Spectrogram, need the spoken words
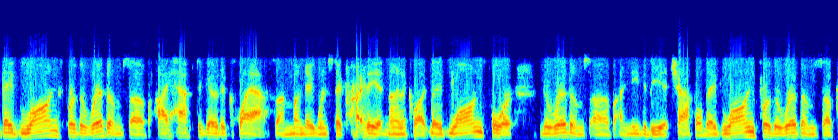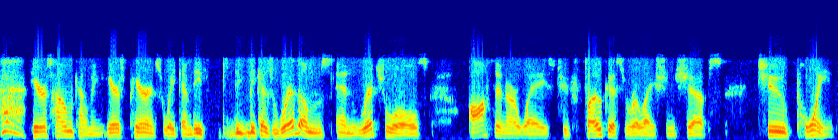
they've longed for the rhythms of I have to go to class on Monday, Wednesday, Friday at nine o'clock. They've longed for the rhythms of I need to be at chapel. They've longed for the rhythms of here's homecoming, here's parents' weekend. These because rhythms and rituals often are ways to focus relationships to points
